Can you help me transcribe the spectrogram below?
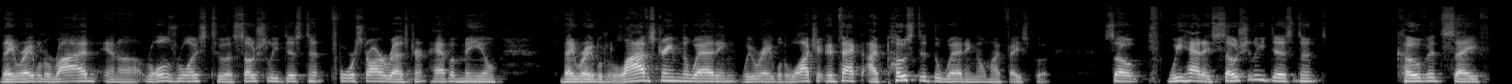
They were able to ride in a Rolls Royce to a socially distant four star restaurant, have a meal. They were able to live stream the wedding. We were able to watch it. In fact, I posted the wedding on my Facebook. So we had a socially distant, COVID safe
